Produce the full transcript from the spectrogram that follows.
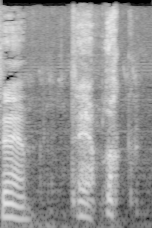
Sam, Sam, look.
